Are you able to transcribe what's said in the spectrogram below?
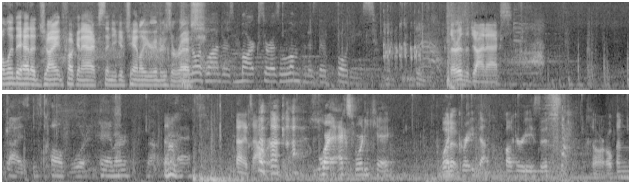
Only they had a giant fucking axe, then you could channel your inner The Zeresh. Northlanders' marks are as lumping as their bodies. There is a giant axe. Guys, it's called Warhammer, not War Axe. I it's Albert. War Axe 40K. What, What a- great val- fuckery is this? Door open.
